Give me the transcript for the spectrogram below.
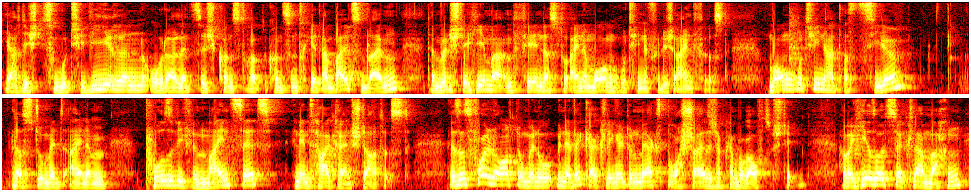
ja, dich zu motivieren oder letztlich konzentriert am Ball zu bleiben, dann würde ich dir hier mal empfehlen, dass du eine Morgenroutine für dich einführst. Morgenroutine hat das Ziel, dass du mit einem positiven Mindset in den Tag rein startest. Es ist voll in Ordnung, wenn, du, wenn der Wecker klingelt und merkst, boah, scheiße, ich habe keinen Bock aufzustehen. Aber hier sollst du dir klar machen,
